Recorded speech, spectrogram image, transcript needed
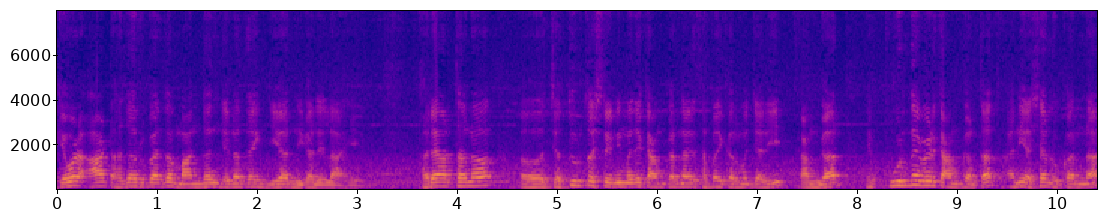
केवळ आठ हजार रुपयाचं मानधन देण्याचा एक जी आर निघालेला आहे. खऱ्या अर्थानं चतुर्थ श्रेणीमध्ये काम करणारे सफाई कर्मचारी कामगार हे पूर्ण वेळ काम करतात आणि अशा लोकांना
